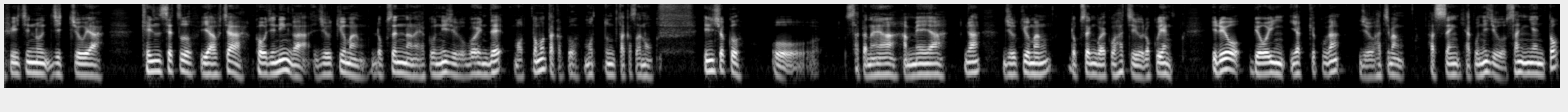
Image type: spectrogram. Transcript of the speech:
フィーチンの実中や建設やふちゃ工事人が19万6725円で最も高く最も高さの飲食魚や半名やが19万6586円。医療病院薬局が18万8123円と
